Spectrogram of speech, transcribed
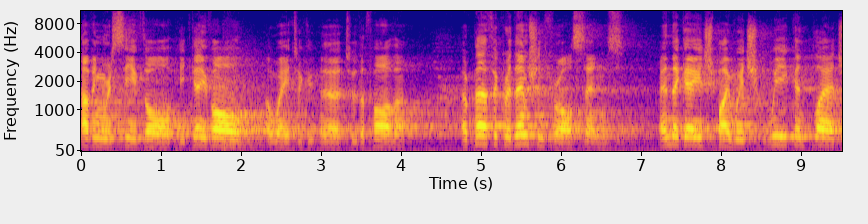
Having received all, he gave all away to, uh, to the Father, a perfect redemption for all sins, and the gauge by which we can pledge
